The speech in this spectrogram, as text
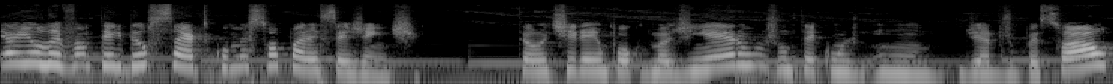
E aí eu levantei e deu certo, começou a aparecer gente. Então eu tirei um pouco do meu dinheiro, juntei com um dinheiro de um pessoal.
